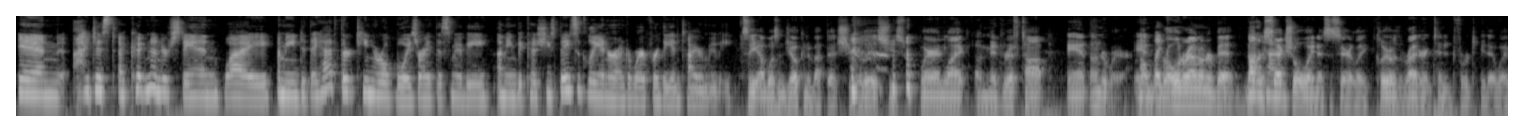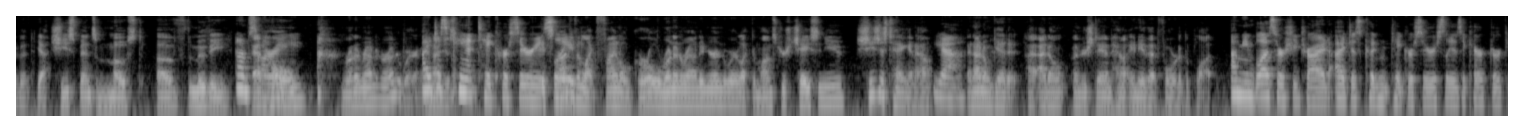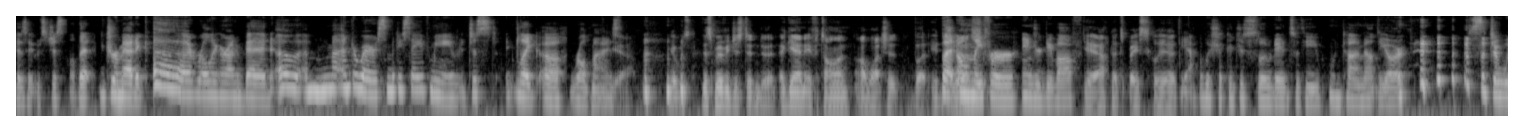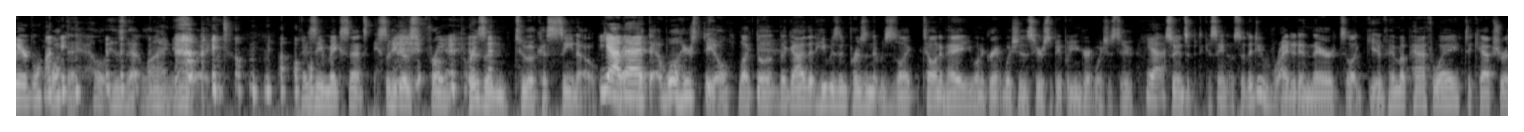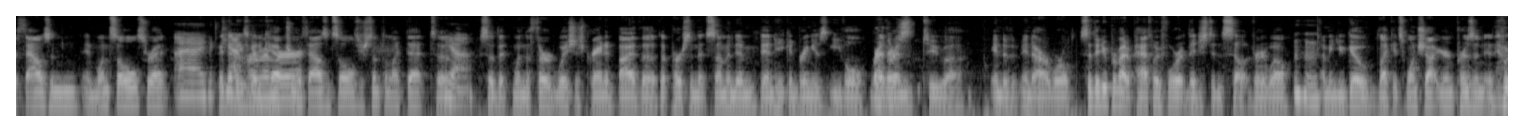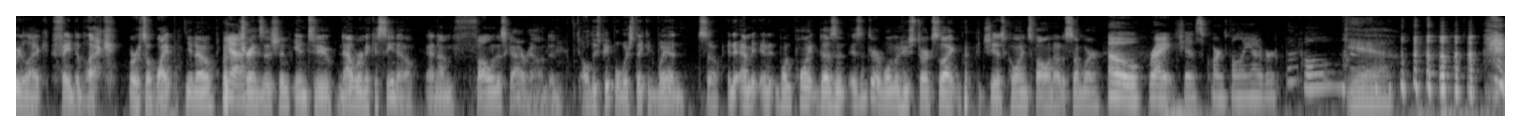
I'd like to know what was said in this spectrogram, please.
And I just I couldn't understand why. I mean, did they have 13-year-old boys write this movie? I mean, because she's basically in her underwear for the entire movie. See, I wasn't joking about that. She really is. She's wearing like a midriff top and underwear oh, and like, rolling around on her bed. Not in a sexual way necessarily. Clearly, the writer intended for it to be that way, but yeah, she spends most of the movie I'm at sorry. home running around in her underwear. I And just, can't take her seriously. It's not even like Final Girl running around in your underwear like the monster's chasing you. She's just hanging out. Yeah. And I don't get it. I, I don't understand how any of that forwarded the plot. I mean, bless her, she tried. I just couldn't take her seriously as a character because it was just all that dramatic, uh, rolling around in bed. Oh, um, my underwear, somebody save me. Just like, uh, rolled my eyes. Yeah. it was this movie just didn't do it. Again, if it's on, I'll watch it. But it But just- only for Andrew Divoff. Yeah, that's basically it. Yeah. I wish I could just slow dance with you one time out in the yard. Such a weird line. What the hell is that line anyway? I don't know. That doesn't even make sense. So he goes from prison to a casino. Yeah, right? that- well, here's the deal. Like the the guy that he was in prison that was like telling him, "Hey, you want to grant wishes? Here's some people you can grant wishes to." Yeah. So he ends up at the casino. So they do write it in there to like give him a pathway to capture a thousand and one souls, right? I can't And that he's got to capture a thousand souls or something like that. To, Yeah. So that when the third wish is granted by the the person that summoned him, then he can bring his evil Brothers. brethren to. Uh, into the into our world, so they do provide a pathway for it. They just didn't sell it very well. Mm-hmm. I mean, you go like it's one shot, you're in prison, and then we're like fade to black, or it's a wipe, you know, Yeah. transition into now we're in a casino, and I'm following this guy around, and all these people wish they could win. So, and I mean, and at one point, doesn't isn't there a woman who starts like she has coins falling out of somewhere? Oh, right. She has coins falling out of her butthole. Yeah.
